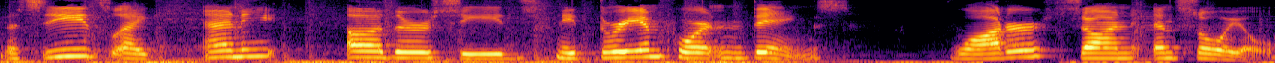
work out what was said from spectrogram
The seeds, like any other seeds, need three important things water, sun, and soil.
